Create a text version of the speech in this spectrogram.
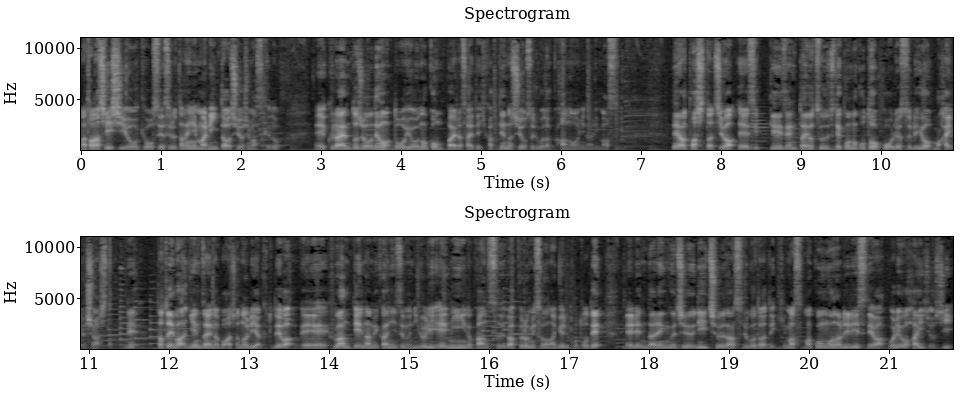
まあ、正しい使用を強制するために、まあ、 linter を使用しますけど、えクライアント上でも同様のコンパイラ最適化っていうのを使用することが可能になります。で私たちは、え設計全体を通じてこのことを考慮するよう、ま配慮しました。で例えば、現在のバージョンの React では、え不安定なメカニズムにより、え任意の関数が promise を投げることで、えレンダリング中に中断することができます。まあ、今後のリリースではこれを排除し、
